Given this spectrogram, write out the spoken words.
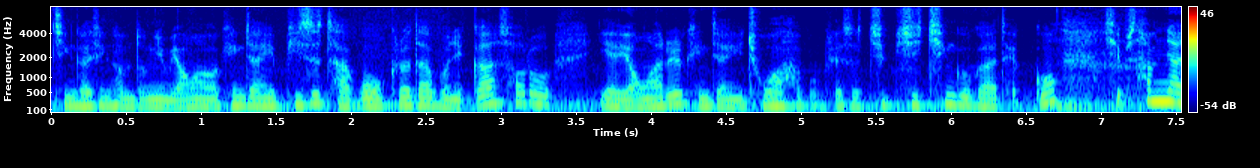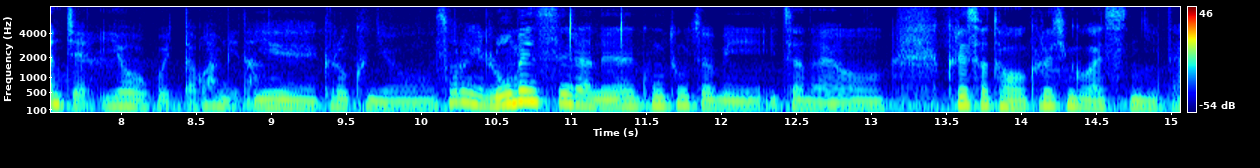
진가신 감독님 영화가 굉장히 비슷하고 그러다 보니까 서로의 영화를 굉장히 좋아하고 그래서 즉시 친구가 됐고 13년째 이어오고 있다고 합니다. 예, 그렇군요. 서로 이 로맨스라는 공통점이 있잖아요. 그래서 더 그러신 것 같습니다.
